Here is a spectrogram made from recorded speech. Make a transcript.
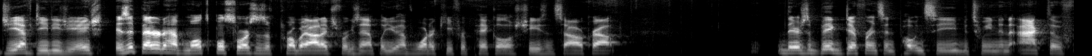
GFDDGH, is it better to have multiple sources of probiotics? For example, you have water kefir, pickle, cheese, and sauerkraut. There's a big difference in potency between an active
